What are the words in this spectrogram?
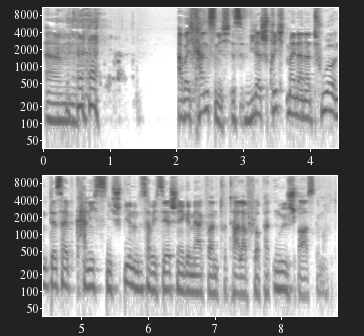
Ähm, aber ich kann es nicht. Es widerspricht meiner Natur und deshalb kann ich es nicht spielen und das habe ich sehr schnell gemerkt, war ein totaler Flop, hat null Spaß gemacht.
